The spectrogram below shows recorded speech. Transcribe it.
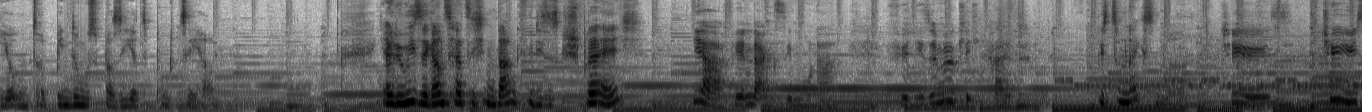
ihr unter bindungsbasiert.ch. Ja, Luise, ganz herzlichen Dank für dieses Gespräch. Ja, vielen Dank, Simona, für diese Möglichkeit. Bis zum nächsten Mal. Tschüss. Tschüss.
